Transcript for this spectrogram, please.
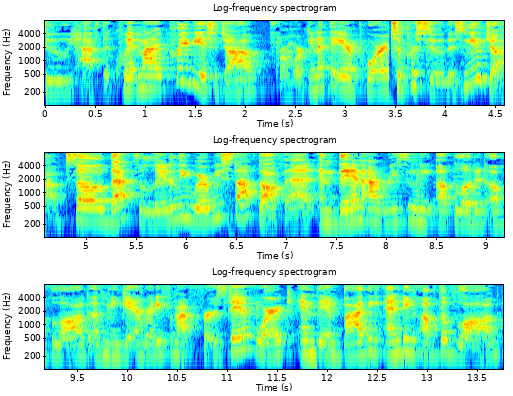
to have to quit my previous job from working at the airport to pursue this new job. So that's literally where we stopped off at. And then i recently uploaded a vlog of me getting ready for my first day of work. And then by the ending of the vlog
